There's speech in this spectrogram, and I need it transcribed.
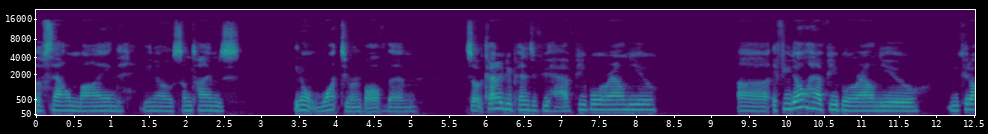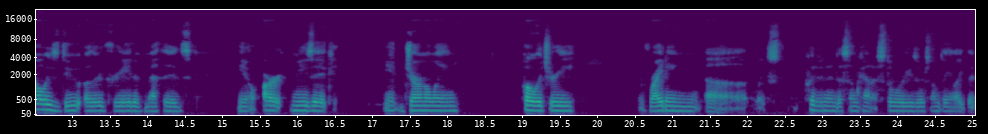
of sound mind, you know, sometimes you don't want to involve them. So it kind of depends if you have people around you. Uh, if you don't have people around you, you could always do other creative methods, you know, art, music, you know, journaling, poetry, writing, uh, like put it into some kind of stories or something like that.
